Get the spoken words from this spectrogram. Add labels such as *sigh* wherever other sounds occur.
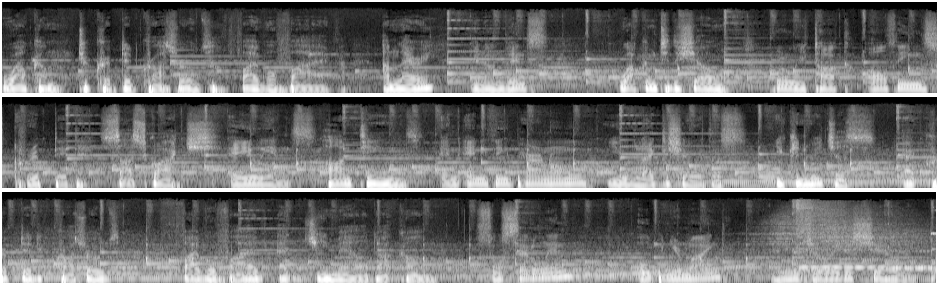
Welcome to Cryptid Crossroads 505. I'm Larry. And I'm Vince, Welcome to the show. where we talk all things cryptid, Sasquatch, aliens, hauntings. and anything paranormal you would like to share with us. You can reach us at Cryptid Crossroads 505 at gmail.com. So settle in, open your mind, and enjoy the show.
